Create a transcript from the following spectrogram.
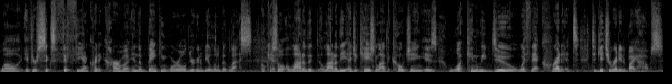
Well, if you're 650 on Credit Karma in the banking world, you're going to be a little bit less. Okay. So a lot of the a lot of the education, a lot of the coaching is what can we do with that credit to get you ready to buy a house.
